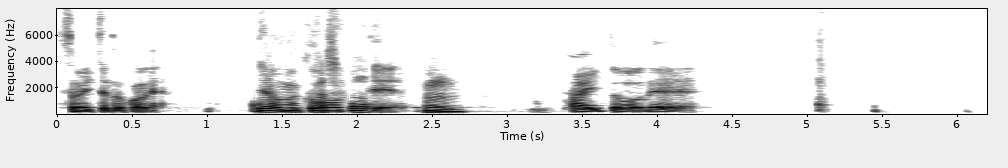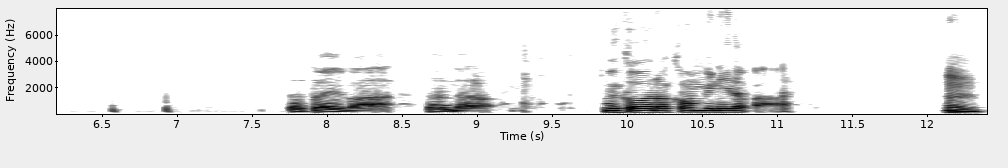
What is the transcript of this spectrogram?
そういったとこで。でも向こうって、対等で、例えば、なんだろう、向こうのコンビニとか、うん。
